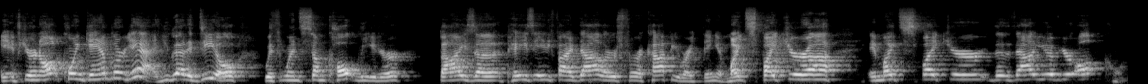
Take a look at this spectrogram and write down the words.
If you're an altcoin gambler, yeah, you got to deal with when some cult leader buys a pays $85 for a copyright thing. It might spike your uh, it might spike your the value of your altcoin.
